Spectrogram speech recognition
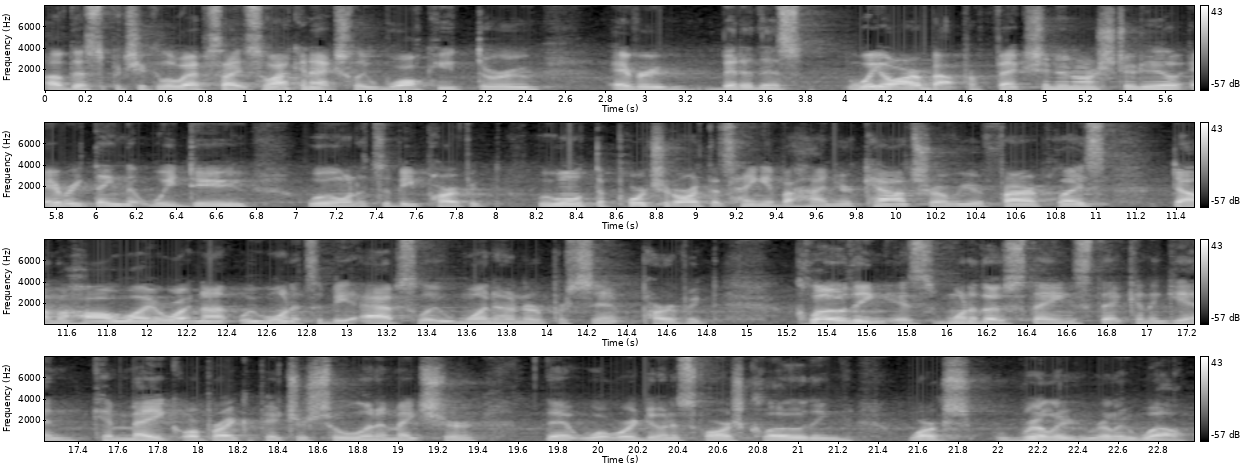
of this particular website so I can actually walk you through every bit of this. We are about perfection in our studio. Everything that we do, we want it to be perfect. We want the portrait art that's hanging behind your couch or over your fireplace, down the hallway or whatnot. We want it to be absolute 100% perfect. Clothing is one of those things that can, again, can make or break a picture. So we want to make sure that what we're doing as far as clothing works really, really well.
